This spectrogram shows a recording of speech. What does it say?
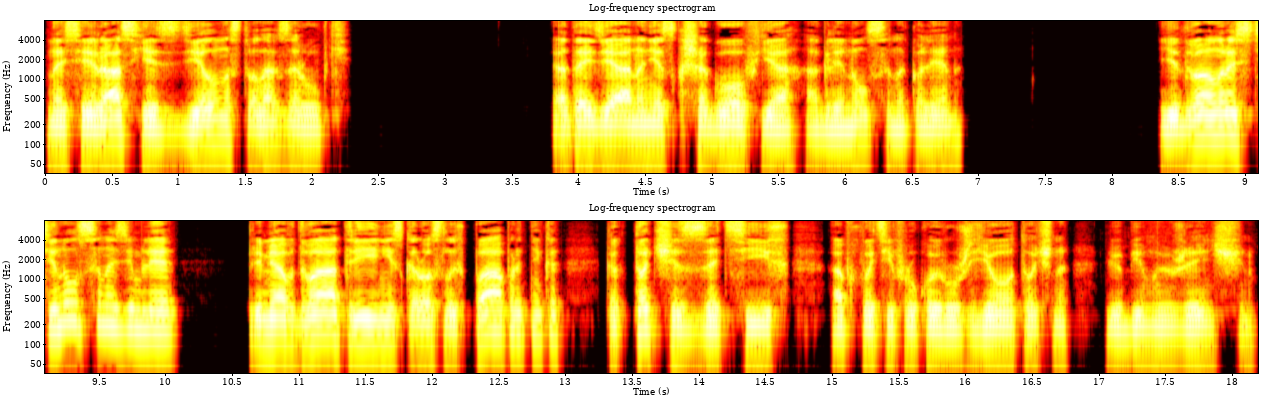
на сей раз я сделал на стволах зарубки. Отойдя на несколько шагов, я оглянулся на колено. Едва он растянулся на земле, примяв два-три низкорослых папоротника, как тотчас затих, обхватив рукой ружье, точно любимую женщину.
